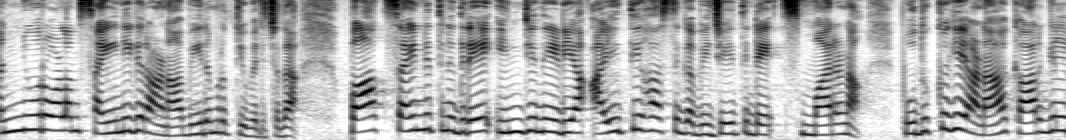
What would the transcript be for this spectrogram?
അഞ്ഞൂറോളം സൈനികരാണ് വീരമൃത്യു വരിച്ചത്. പാക് സൈന്യത്തിനെതിരെ ഇന്ത്യ നേടിയ ഐതിഹാസിക വിജയത്തിന്റെ സ്മരണ പുതുക്കുകയാണ് കാർഗിൽ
